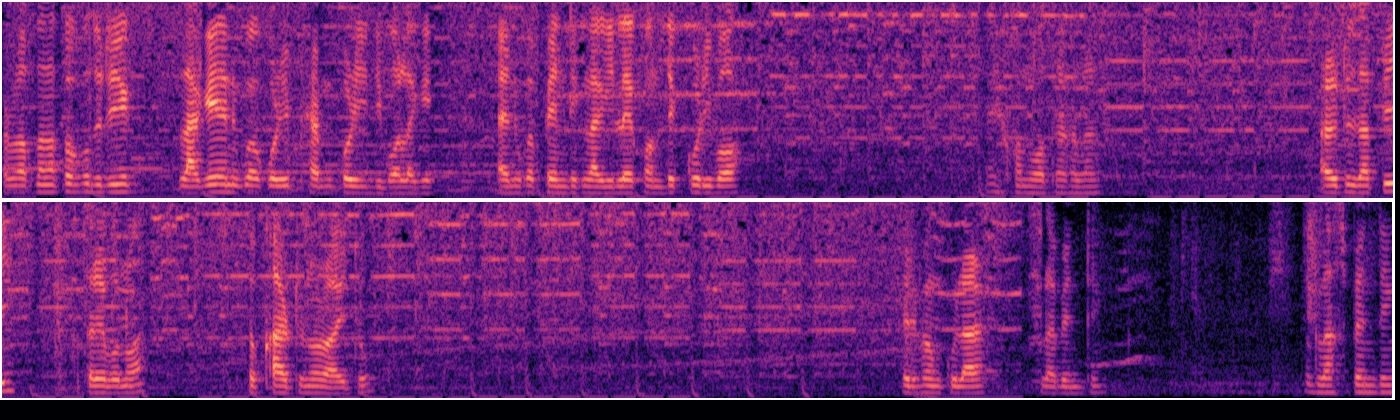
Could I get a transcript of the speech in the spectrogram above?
আৰু আপোনালোককো যদি লাগে এনেকুৱা কৰি ফ্ৰেম কৰি দিব লাগে এনেকুৱা পেইণ্টিং লাগিলে কণ্টেক্ট কৰিব। এখন ৱাটাৰ কালাৰ আৰু এইটো জাপি হাতেৰে বনোৱা। চব কাৰ্টুনৰ হয় এইটো। এইখন colour colour painting glass painting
